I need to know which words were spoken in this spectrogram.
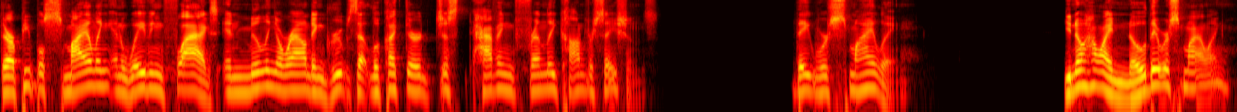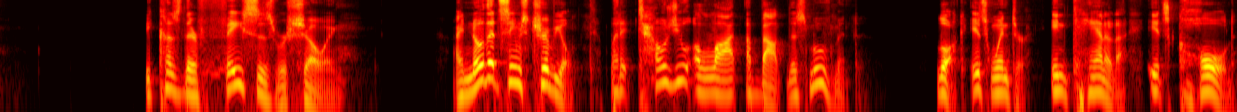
There are people smiling and waving flags and milling around in groups that look like they're just having friendly conversations. They were smiling. You know how I know they were smiling? Because their faces were showing. I know that seems trivial, but it tells you a lot about this movement. Look, it's winter in Canada. It's cold.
